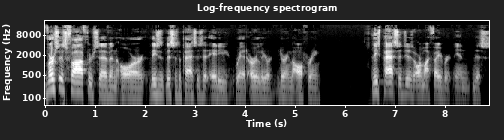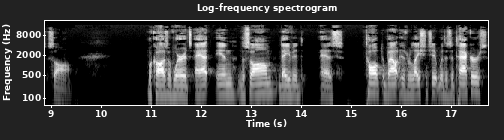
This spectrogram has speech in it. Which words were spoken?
verses 5 through 7 are, these, this is the passage that Eddie read earlier during the offering. These passages are my favorite in this psalm because of where it's at in the psalm. David has talked about his relationship with his attackers,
